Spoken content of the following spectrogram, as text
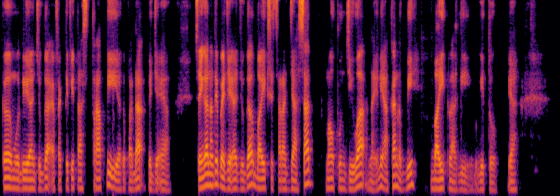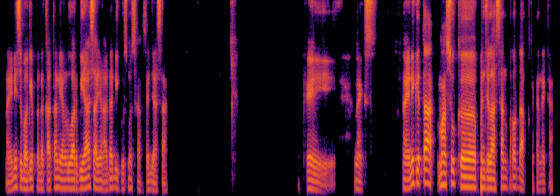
kemudian juga efektivitas terapi ya kepada PJL. Sehingga nanti PJL juga baik secara jasad maupun jiwa, nah ini akan lebih baik lagi begitu ya. Nah, ini sebagai pendekatan yang luar biasa yang ada di Gusmus Raksa Jasad. Oke, okay, next. Nah, ini kita masuk ke penjelasan produk, rekan-rekan.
